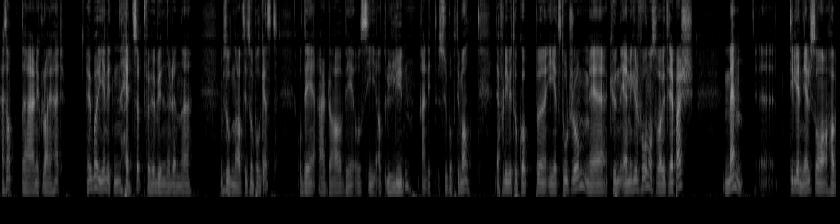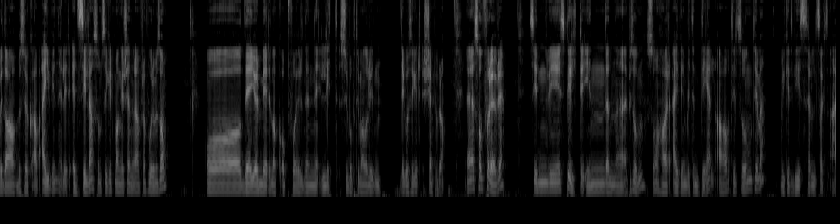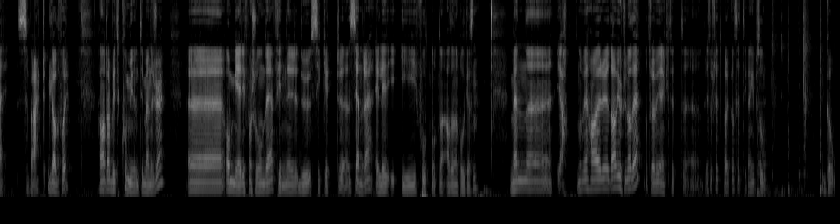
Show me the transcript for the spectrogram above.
Hei sann, det er Nikolai her. Jeg vil bare gi en liten heads up før vi begynner denne episoden av Tidsson Podcast. Og det er da ved å si at lyden er litt suboptimal. Det er fordi vi tok opp eh, i et stort rom med kun én mikrofon, og så var vi tre pers. Men eh, til gjengjeld så har vi da besøk av Eivind, eller Edsilla, som sikkert mange kjenner han fra forumet som. Og det gjør mer enn nok opp for den litt suboptimale lyden. Det går sikkert kjempebra. Eh, sånn for øvrig, siden vi spilte inn denne episoden, så har Eivind blitt en del av Tidssonen-teamet, hvilket vi selvsagt er svært glade for. Han har da blitt community manager, eh, og mer informasjon om det finner du sikkert eh, senere, eller i fotnotene av denne podkasten. Men ja, når vi har, da har vi gjort unna det. Da tror jeg vi egentlig rett og slett bare kan sette i gang episoden. Go.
